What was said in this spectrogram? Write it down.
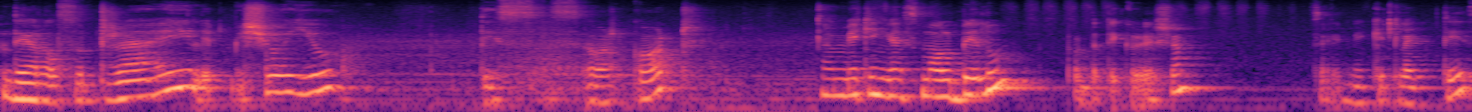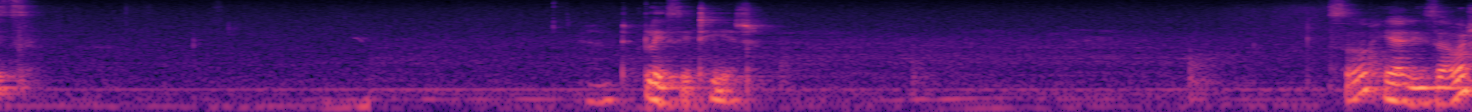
they are also dry. Let me show you. This is our cot. I'm making a small balloon for the decoration. So I make it like this. And place it here. So here is our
